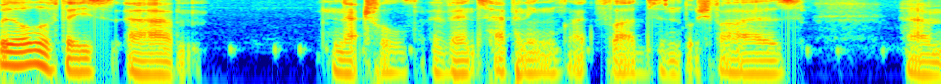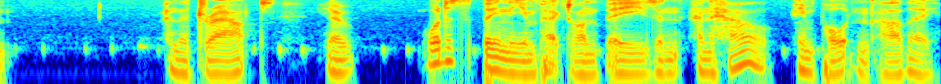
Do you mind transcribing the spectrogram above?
With all of these um, natural events happening, like floods and bushfires, um, and the drought, you know, what has been the impact on bees, and and how important are they?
